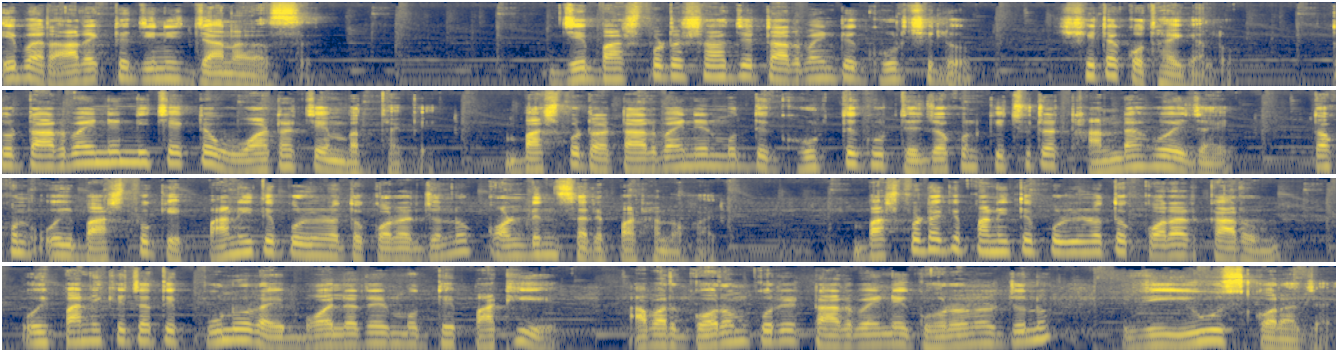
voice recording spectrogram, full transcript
এবার আরেকটা জিনিস জানার আছে। যে বাষ্পটার সাহায্যে টারবাইনটা ঘুরছিল, সেটা কোথায় গেল? তো টারবাইনের নিচে একটা ওয়াটার চেম্বার থাকে। বাষ্পটা টারবাইনের মধ্যে ঘুরতে ঘুরতে যখন কিছুটা ঠান্ডা হয়ে যায়, তখন ওই বাষ্পকে পানিতে পরিণত করার জন্য কন্ডেন্সারে পাঠানো হয়। বাষ্পটাকে পানিতে পরিণত করার কারণ, ওই পানিকে যাতে পুনরায় বয়লারের মধ্যে পাঠিয়ে আবার গরম করে টারবাইনে ঘোরানোর জন্য রিইউজ করা যায়।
